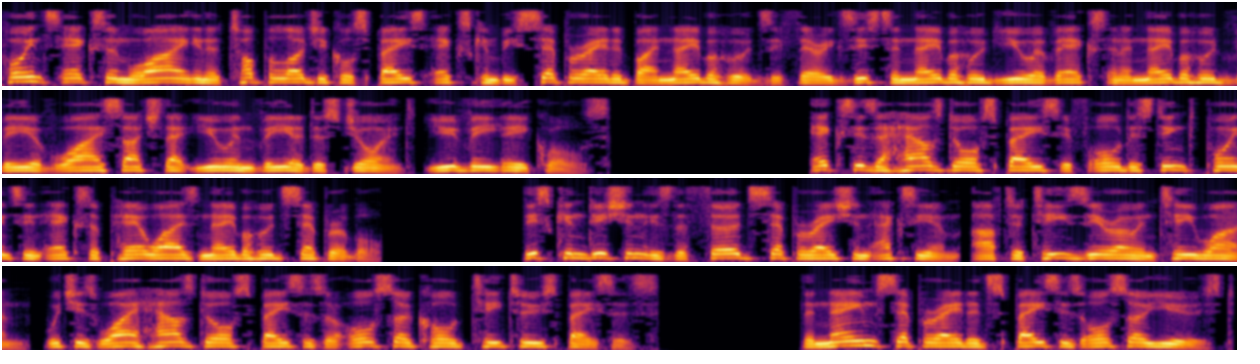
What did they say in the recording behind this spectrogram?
Points x and y in a topological space X can be separated by neighborhoods if there exists a neighborhood U of X and a neighborhood V of Y such that U and V are disjoint UV equals. X is a Hausdorff space if all distinct points in X are pairwise neighborhood separable. This condition is the third separation axiom after T0 and T1, which is why Hausdorff spaces are also called T2 spaces. The name separated space is also used.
